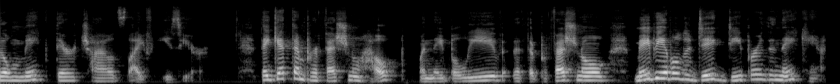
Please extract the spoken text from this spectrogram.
will make their child's life easier. They get them professional help when they believe that the professional may be able to dig deeper than they can.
